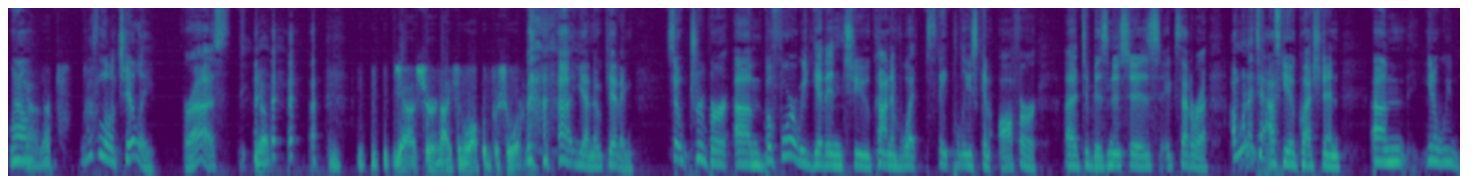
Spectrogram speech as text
well, Yeah, that's that's a little chilly for us. yeah, yeah, sure, nice and welcome for sure. yeah, no kidding. So, Trooper, um, before we get into kind of what state police can offer uh, to businesses, et cetera, I wanted to ask you a question. Um, you know, we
